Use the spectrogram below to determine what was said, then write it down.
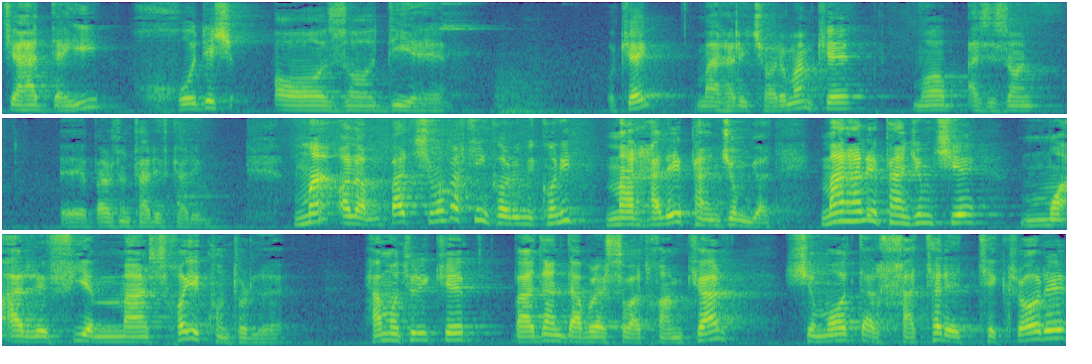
جهدهی خودش آزادیه. اوکی؟ مرحله چهارم که ما عزیزان براتون تعریف کردیم. من حالا بعد شما وقتی این کارو می‌کنید مرحله پنجم میاد. مرحله پنجم چیه؟ معرفی مرزهای کنترل همانطوری که بعدا دربارش صحبت خواهم کرد شما در خطر تکرار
